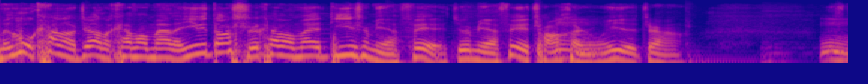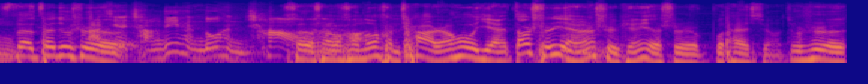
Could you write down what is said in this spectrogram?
能够看到这样的开放麦的，因为当时开放麦第一是免费，就是免费场很容易这样，嗯，再再就是而且场地很多很差，很很很多很差，然后演当时演员水平也是不太行，就是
